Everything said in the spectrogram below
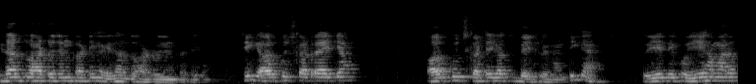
इधर दो हाइड्रोजन कटेगा, इधर दो हाइड्रोजन कटेगा। ठीक है? और कुछ कट रहा है क्या? और कुछ कटेगा तो देख लेना, ठीक है? तो ये देखो, ये हमारा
